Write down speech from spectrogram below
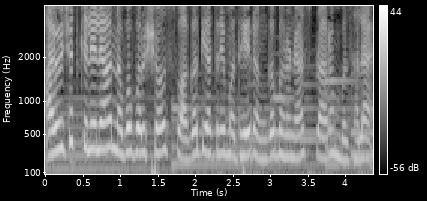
आयोजित केलेल्या नववर्ष स्वागत यात्रेमध्ये रंग भरण्यास प्रारंभ झालाय.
